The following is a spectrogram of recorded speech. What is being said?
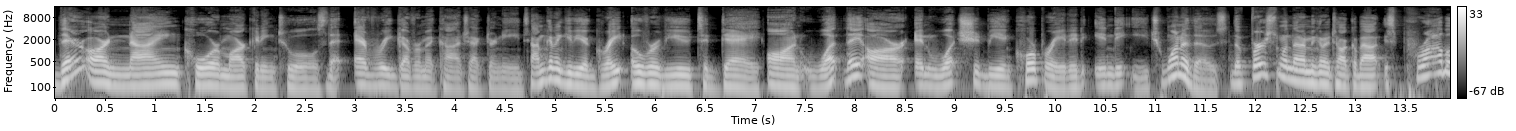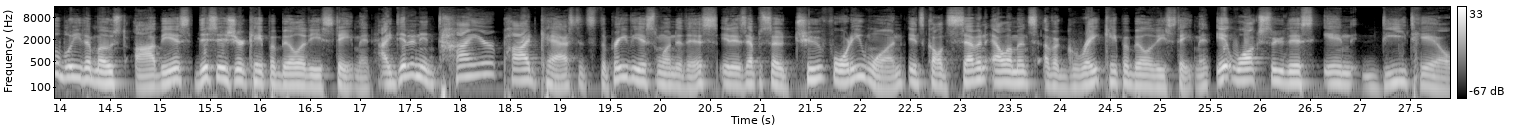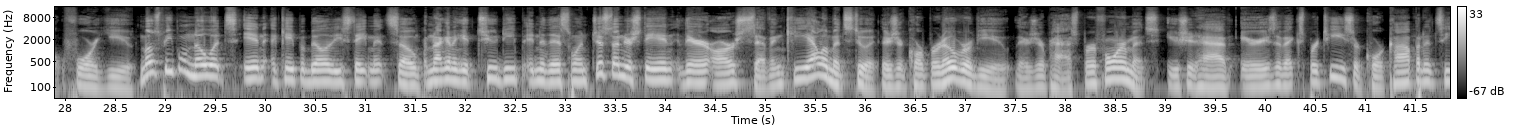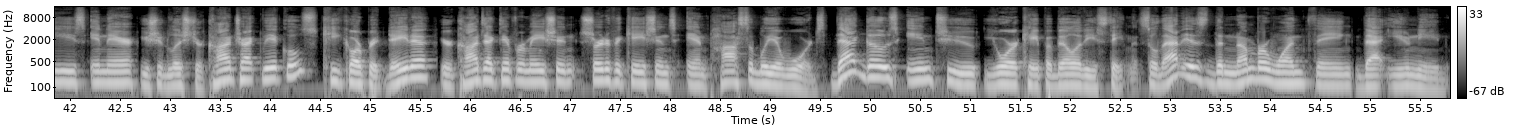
There are nine core marketing tools that every government contractor needs. I'm going to give you a great overview today on what they are and what should be incorporated into each one of those. The first one that I'm going to talk about is probably the most obvious. This is your capability statement. I did an entire podcast, it's the previous one to this. It is episode 241. It's called Seven Elements of a Great Capability Statement. It walks through this in detail for you. Most people know what's in in a capability statement, so I'm not going to get too deep into this one. Just understand there are seven key elements to it. There's your corporate overview, there's your past performance. You should have areas of expertise or core competencies in there. You should list your contract vehicles, key corporate data, your contact information, certifications, and possibly awards. That goes into your capability statement. So that is the number one thing that you need.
